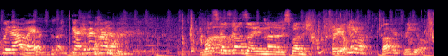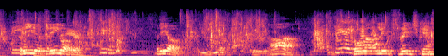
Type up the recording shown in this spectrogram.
Cuidado, eh, que hay resbala. What's casa in uh, Spanish? Frío. Frío. Huh? Frío. Frío. Frío. Frío. Frío. Ah. Frío Probably fridge came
